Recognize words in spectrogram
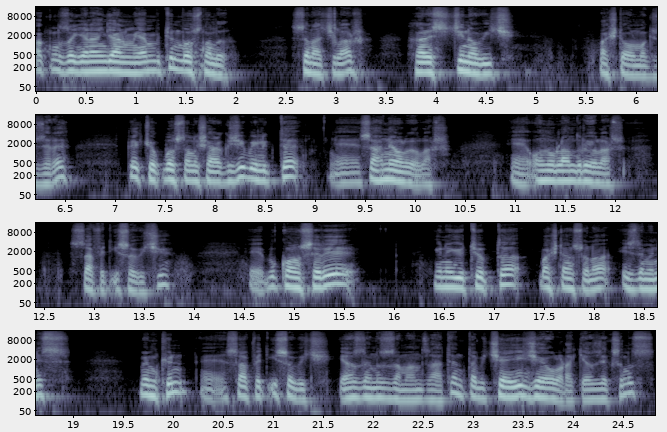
aklınıza gelen gelmeyen bütün Bosnalı sanatçılar Haris Cinovic başta olmak üzere pek çok Bosnalı şarkıcı birlikte e, sahne alıyorlar. E, onurlandırıyorlar Safet İsovic'i. E, bu konseri yine YouTube'da baştan sona izlemeniz mümkün. E, Safet İsoviç yazdığınız zaman zaten tabii Ç'yi C olarak yazacaksınız.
